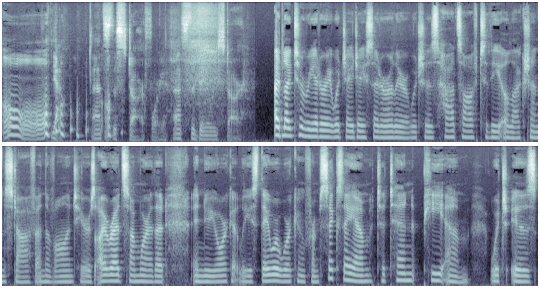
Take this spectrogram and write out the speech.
oh yeah that's the star for you that's the daily star I'd like to reiterate what JJ said earlier, which is hats off to the election staff and the volunteers. I read somewhere that in New York, at least, they were working from 6 a.m. to 10 p.m., which is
